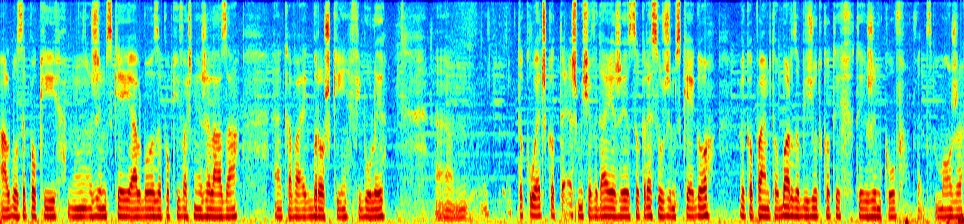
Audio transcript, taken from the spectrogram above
albo z epoki mm, rzymskiej, albo z epoki właśnie żelaza. E, Kawałek broszki, fibuly. To kółeczko też mi się wydaje, że jest z okresu rzymskiego. Wykopałem to bardzo bliziutko tych, tych Rzymków, więc może,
